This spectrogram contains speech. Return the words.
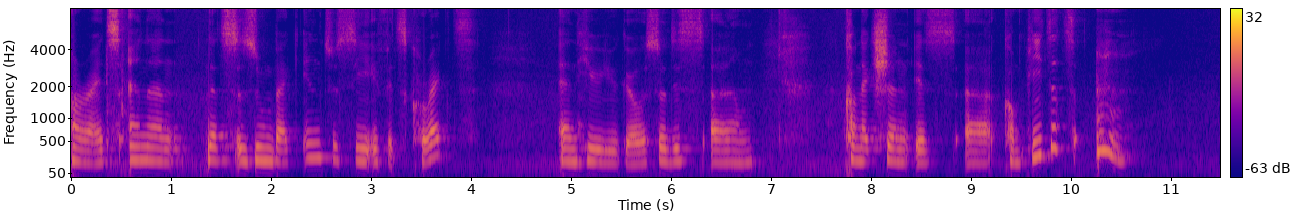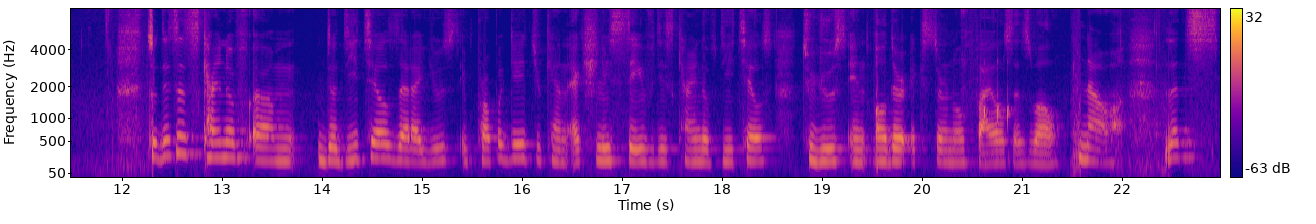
All right, and then let's zoom back in to see if it's correct and here you go. So this um, connection is uh, completed. so this is kind of um, the details that I used in Propagate. You can actually save these kind of details to use in other external files as well. Now, let's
